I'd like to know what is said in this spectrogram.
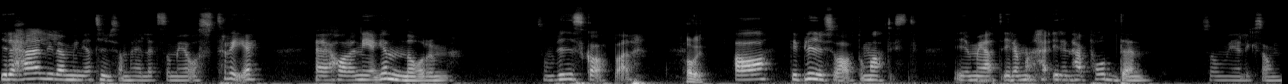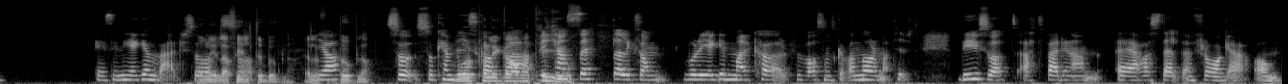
i det här lilla miniatyrsamhället som är oss tre eh, har en egen norm som vi skapar. Har vi? Ja, det blir så automatiskt. I och med att i, de här, i den här podden som är liksom är sin egen värld. Så, Den lilla så, filterbubbla, eller Ja. bubbla. så, så kan vi Vår skapa, vi kan sätta liksom vår egen markör för vad som ska vara normativt. Det är ju så att, att Ferdinand eh, har ställt en fråga om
